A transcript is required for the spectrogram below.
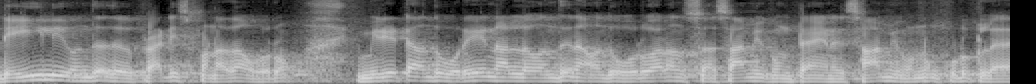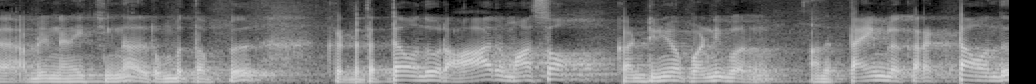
டெய்லி வந்து அதை ப்ராக்டிஸ் பண்ணால் தான் வரும் இமீடியட்டாக வந்து ஒரே நாளில் வந்து நான் வந்து ஒரு வாரம் சா- சாமி கும்பிட்டேன். எனக்கு சாமி ஒன்றும் கொடுக்கல அப்படின்னு நினைச்சிங்கன்னா அது ரொம்ப தப்பு. கிட்டத்தட்ட வந்து ஒரு ஆறு மாதம் கண்டினியூவாக பண்ணி பாருங்கள் அந்த டைமில் கரெக்டாக வந்து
